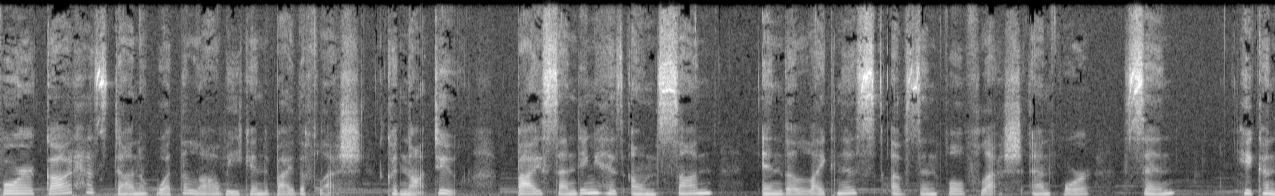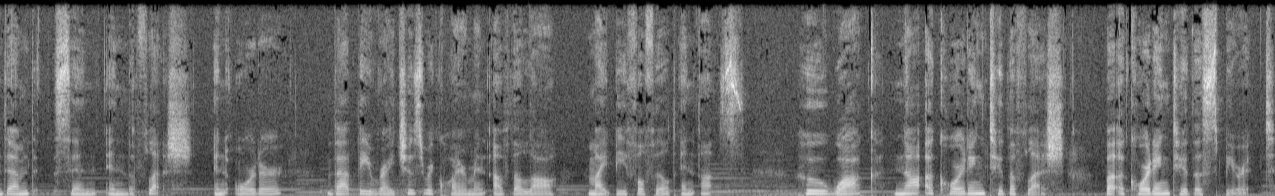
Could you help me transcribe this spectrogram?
For God has done what the law weakened by the flesh could not do, by sending his own Son in the likeness of sinful flesh, and for sin, he condemned sin in the flesh, in order that the righteous requirement of the law might be fulfilled in us, who walk not according to the flesh, but according to the Spirit.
